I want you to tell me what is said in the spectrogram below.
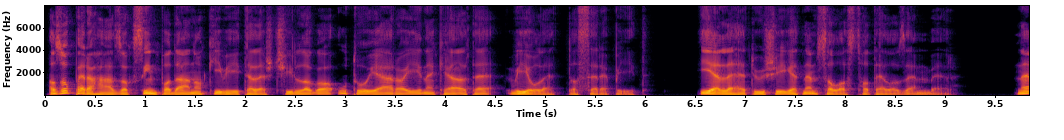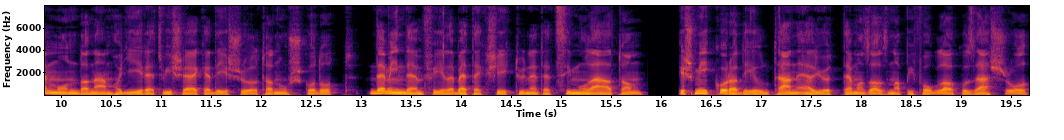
Az operaházak színpadának kivételes csillaga utoljára énekelte Violetta szerepét. Ilyen lehetőséget nem szalaszthat el az ember. Nem mondanám, hogy érett viselkedésről tanúskodott, de mindenféle betegségtünetet szimuláltam, és még kora délután eljöttem az aznapi foglalkozásról,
